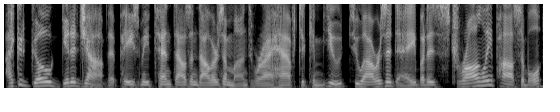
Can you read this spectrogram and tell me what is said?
I could go get a job that pays me $10,000 a month where I have to commute two hours a day, but it's strongly possible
